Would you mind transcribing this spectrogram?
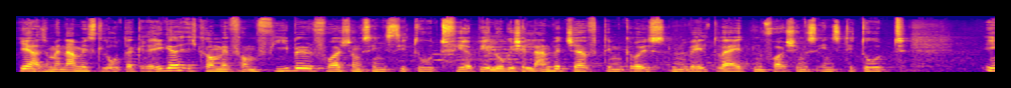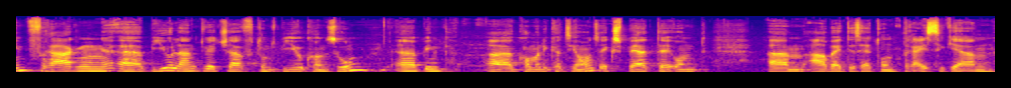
Ja, also mein Name ist Lothar Greger. Ich komme vom FIBEL, Forschungsinstitut für biologische Landwirtschaft, dem größten weltweiten Forschungsinstitut in Fragen äh, Biolandwirtschaft und Biokonsum. Äh, bin äh, Kommunikationsexperte und ähm, arbeite seit rund 30 Jahren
